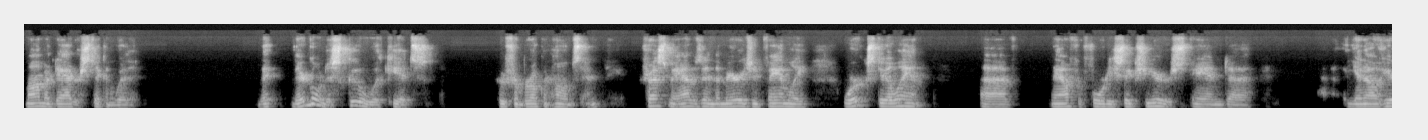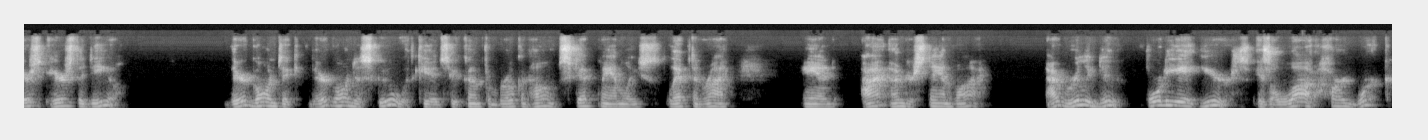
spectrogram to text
mom or dad are sticking with it. They, they're going to school with kids who are from broken homes. And trust me, I was in the marriage and family work still am. Uh, now for 46 years. And, uh, you know, here's, here's the deal. They're going to, they're going to school with kids who come from broken homes, step families left and right. And I understand why. I really do. 48 years is a lot of hard work.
